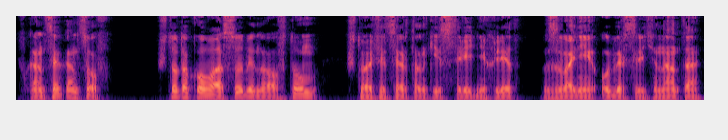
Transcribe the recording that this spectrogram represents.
В конце концов, что такого особенного в том, что офицер-танкист средних лет в звании оберс-лейтенанта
